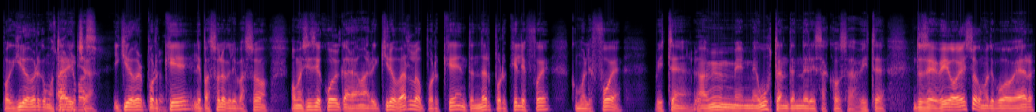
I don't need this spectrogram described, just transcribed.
Porque quiero ver cómo está Ah, ¿qué hecha. pasa? Y quiero ver por qué le pasó lo que le pasó. O me decís el juego del calamar, y quiero verlo, por qué, entender por qué le fue como le fue. ¿Viste? A mí me, me gusta entender esas cosas, ¿viste? Entonces veo eso como te puedo ver,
